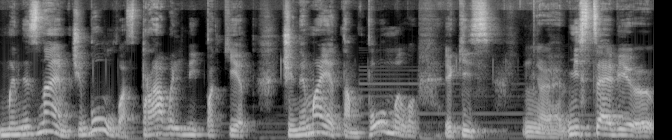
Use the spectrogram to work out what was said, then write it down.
ми не знаємо, чи був у вас правильний пакет, чи немає там помилок, якісь. е, Місцеві е,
